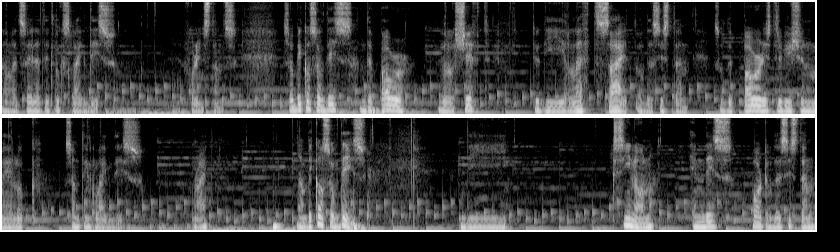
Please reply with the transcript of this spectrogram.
Uh, let's say that it looks like this for instance. So because of this the power will shift to the left side of the system. So the power distribution may look something like this right? Now because of this the xenon in this part of the system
